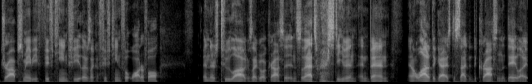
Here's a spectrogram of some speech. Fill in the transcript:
drops maybe 15 feet. There's like a 15 foot waterfall, and there's two logs that go across it. And so that's where Steven and Ben and a lot of the guys decided to cross in the daylight.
